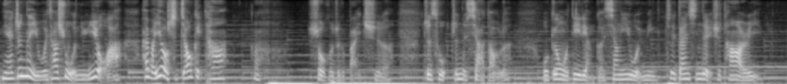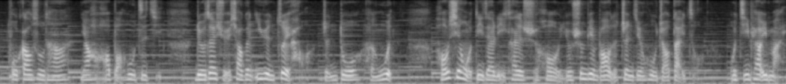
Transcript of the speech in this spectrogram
你还真的以为她是我女友啊？还把钥匙交给她？哼，受够这个白痴了。这次我真的吓到了。我跟我弟两个相依为命，最担心的也是他而已。我告诉他你要好好保护自己，留在学校跟医院最好，人多很稳。好险我弟在离开的时候有顺便把我的证件护照带走。我机票一买，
